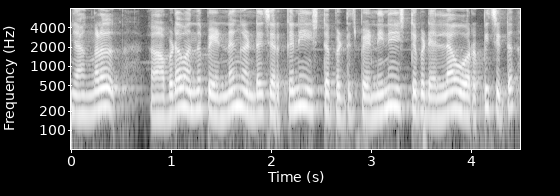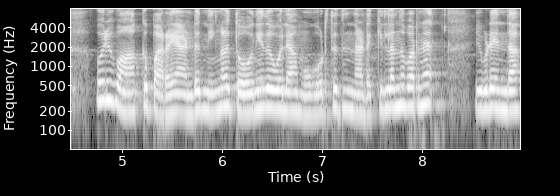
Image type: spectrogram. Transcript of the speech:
ഞങ്ങൾ അവിടെ വന്ന് പെണ്ണും കണ്ട് ചെറുക്കനെ ഇഷ്ടപ്പെട്ട് പെണ്ണിനെ ഇഷ്ടപ്പെട്ട് എല്ലാം ഉറപ്പിച്ചിട്ട് ഒരു വാക്ക് പറയാണ്ട് നിങ്ങൾ തോന്നിയതുപോലെ ആ മുഹൂർത്തത്തിൽ നടക്കില്ലെന്ന് പറഞ്ഞാൽ ഇവിടെ എന്താ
